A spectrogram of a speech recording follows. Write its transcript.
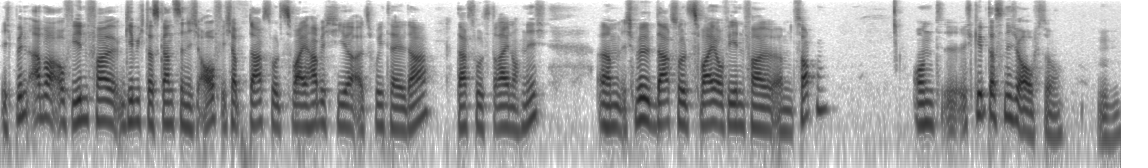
Ich bin aber auf jeden Fall, gebe ich das Ganze nicht auf. Ich habe Dark Souls 2 habe ich hier als Retail da, Dark Souls 3 noch nicht. Ähm, ich will Dark Souls 2 auf jeden Fall ähm, zocken. Und äh, ich gebe das nicht auf, so. Mhm.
